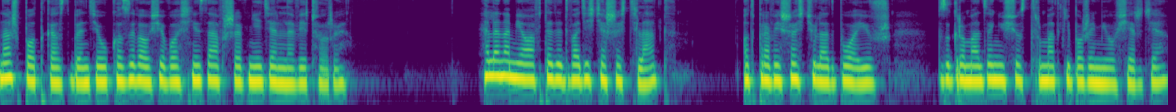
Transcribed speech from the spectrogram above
nasz podcast będzie ukazywał się właśnie zawsze w niedzielne wieczory. Helena miała wtedy 26 lat. Od prawie 6 lat była już w zgromadzeniu sióstr Matki Bożej Miłosierdzia.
